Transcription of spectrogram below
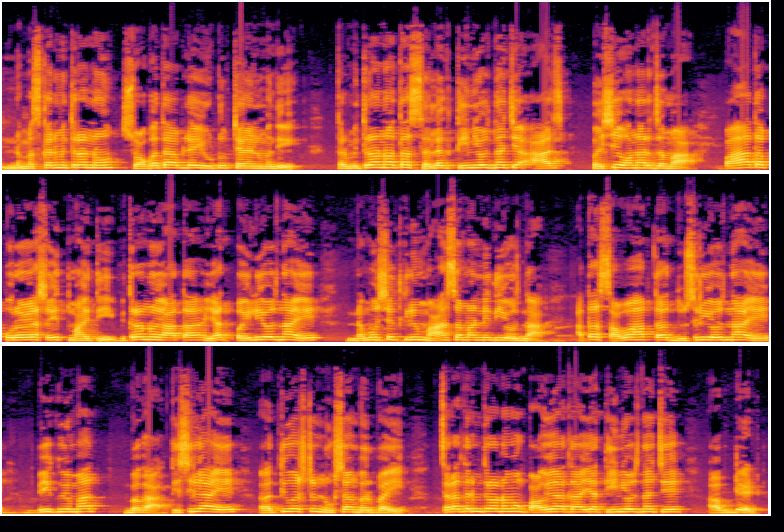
नमस्कार मित्रांनो स्वागत आहे आपल्या यूट्यूब चॅनलमध्ये तर मित्रांनो आता सलग तीन योजनाचे आज पैसे होणार जमा. पहा आता पुराव्यासहित माहिती. मित्रांनो आता यात पहिली योजना आहे नमो शेतकरी महासन्मान निधी योजना. आता सहावा हप्ता दुसरी योजना आहे पीक विमा बघा. तिसरी आहे अतिवृष्ट नुकसान भरपाई. चला तर मित्रांनो मग पाहूया आता या तीन योजनाचे अपडेट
